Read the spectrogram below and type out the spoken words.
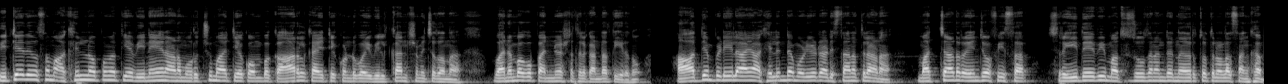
പിറ്റേ ദിവസം അഖിലിനൊപ്പം എത്തിയ വിനയനാണ് മുറിച്ചു മാറ്റിയ കൊമ്പ് കാറിൽ കയറ്റിക്കൊണ്ടുപോയി വിൽക്കാൻ ശ്രമിച്ചതെന്ന് വനംവകുപ്പ് അന്വേഷണത്തിൽ കണ്ടെത്തിയിരുന്നു. ആദ്യം പിടിയിലായ അഖിലിന്റെ മൊഴിയുടെ അടിസ്ഥാനത്തിലാണ് മച്ചാട് റേഞ്ച് ഓഫീസർ ശ്രീദേവി മധുസൂദനന്റെ നേതൃത്വത്തിലുള്ള സംഘം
